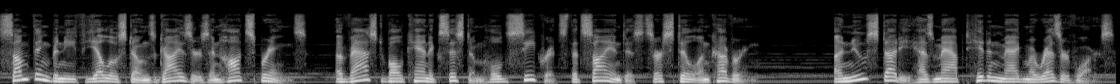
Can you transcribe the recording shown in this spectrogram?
Something beneath Yellowstone's geysers and hot springs, a vast volcanic system holds secrets that scientists are still uncovering. A new study has mapped hidden magma reservoirs,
